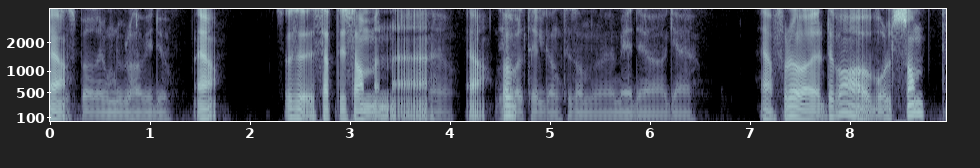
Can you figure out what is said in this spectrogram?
Ja. Så spør de om du vil ha video. Ja. Så setter de sammen Ja. Ja. De har vel tilgang til sånn mediegreier. Ja, for det var, det var voldsomt,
